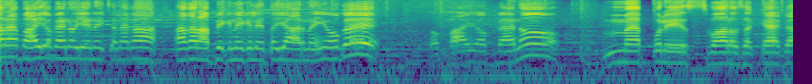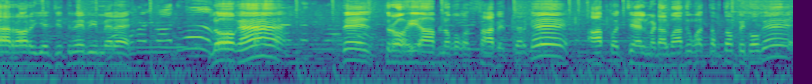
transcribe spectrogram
अरे भाइयों बहनों ये नहीं चलेगा। अगर आप बिकने के लिए तैयार नहीं हो गए तो भाइयों बहनों मैं पुलिस वालों से कहकर और ये जितने भी मेरे वो लोग हैं देशद्रोही आप लोगों को साबित करके आपको जेल में डलवा दूँगा। तब तो बिकोगे।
